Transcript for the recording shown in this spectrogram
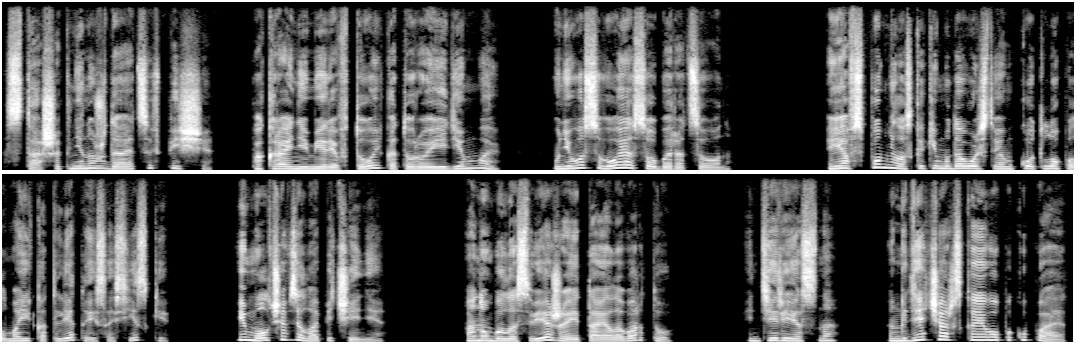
«Сташик не нуждается в пище, по крайней мере в той, которую едим мы. У него свой особый рацион. Я вспомнила, с каким удовольствием кот лопал мои котлеты и сосиски, и молча взяла печенье. Оно было свежее и таяло во рту. Интересно, где Чарская его покупает?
